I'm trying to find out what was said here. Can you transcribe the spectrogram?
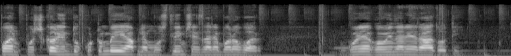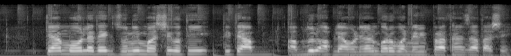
पण पुष्कळ हिंदू कुटुंबेही आपल्या मुस्लिम शेजाऱ्याबरोबर गुण्या गोविंदाने राहत होती. त्या मोहल्ल्यात एक जुनी मस्जिद होती. तिथे अब अब्दुल आपल्या वडिलांबरोबर नेहमी प्रार्थना जात असे.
